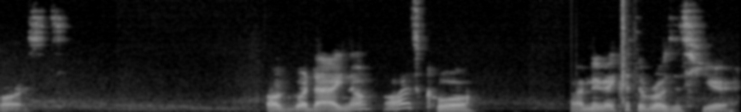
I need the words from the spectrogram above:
forest. Oh, go diagonal? Oh, that's cool. Alright, maybe I cut the roses here.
